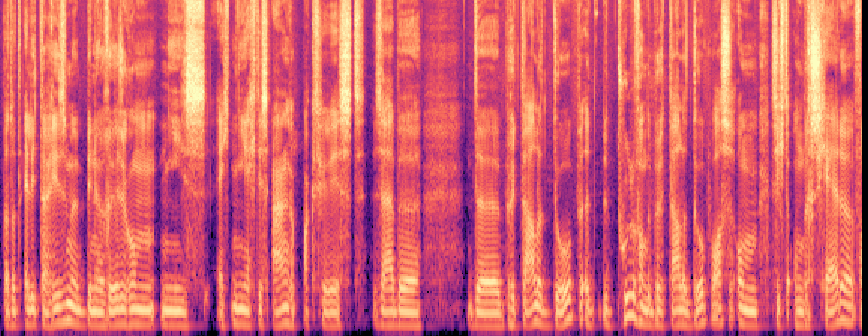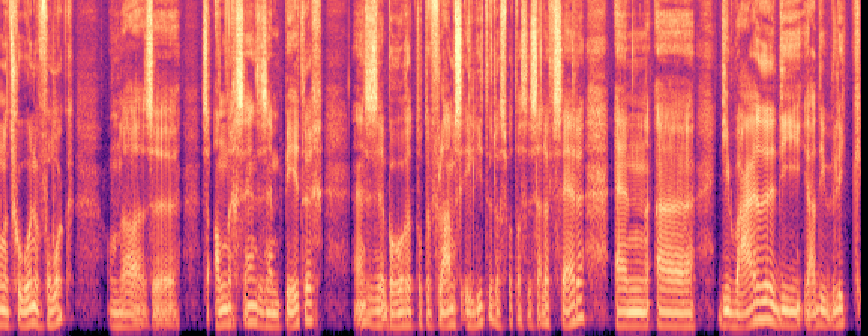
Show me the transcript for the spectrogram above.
dat het elitarisme binnen Reuzegom niet, echt, niet echt is aangepakt geweest. Ze hebben de brutale doop, het doel van de brutale doop was om zich te onderscheiden van het gewone volk, omdat ze, ze anders zijn, ze zijn beter. Ze behoren tot de Vlaamse elite, dat is wat ze zelf zeiden. En uh, die waarden, die, ja, die wil ik,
